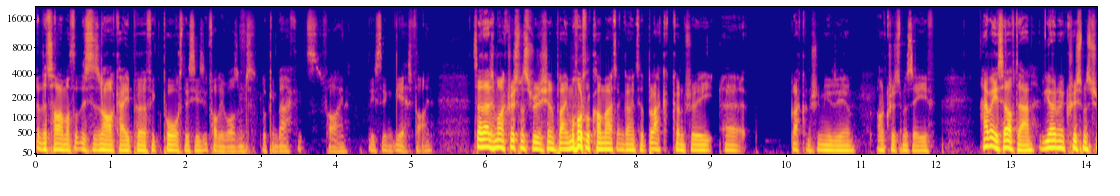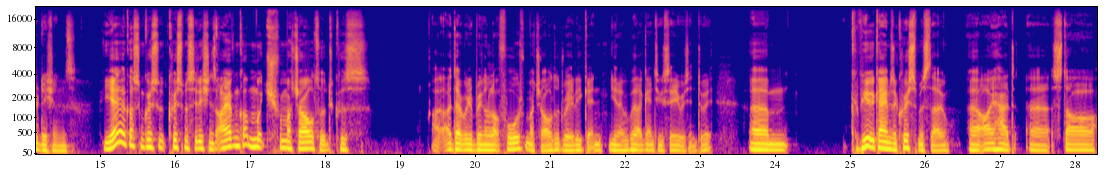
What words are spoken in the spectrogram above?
At the time, I thought this is an arcade perfect port. This is it probably wasn't. Looking back, it's fine. These things, yes, fine. So that is my Christmas tradition: playing Mortal Kombat and going to the Black Country, uh, Black Country Museum on Christmas Eve. How about yourself, Dan? Have you got any Christmas traditions? Yeah, I've got some Christmas, Christmas editions. I haven't got much from my childhood because I, I don't really bring a lot forward from my childhood, really, getting, you know, without getting too serious into it. Um, computer games at Christmas, though, uh, I had uh, Star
